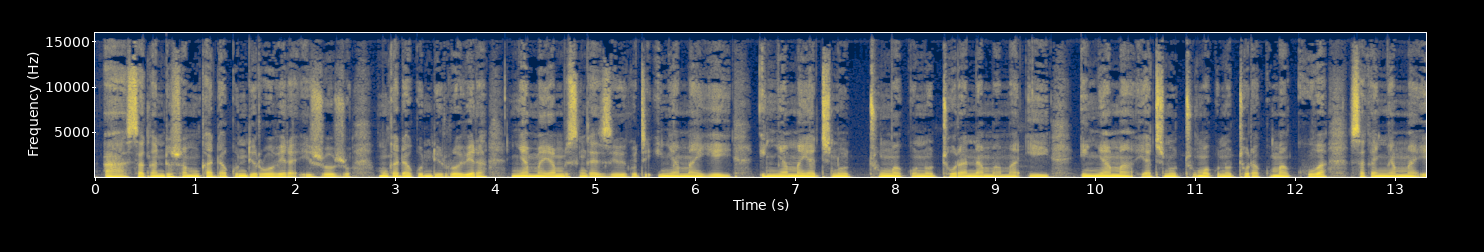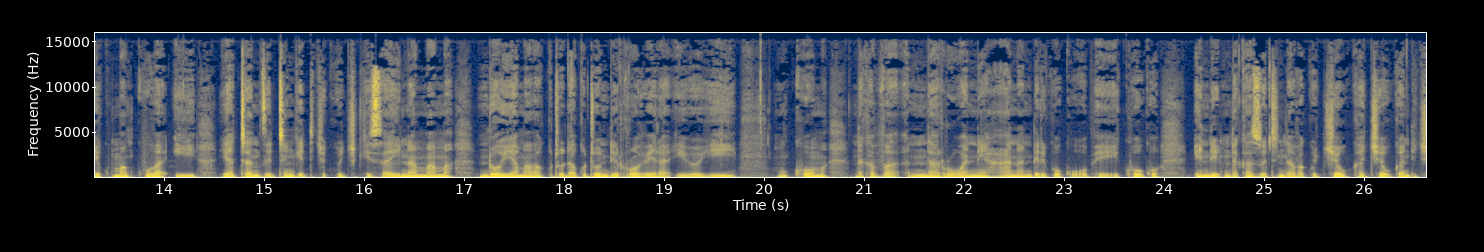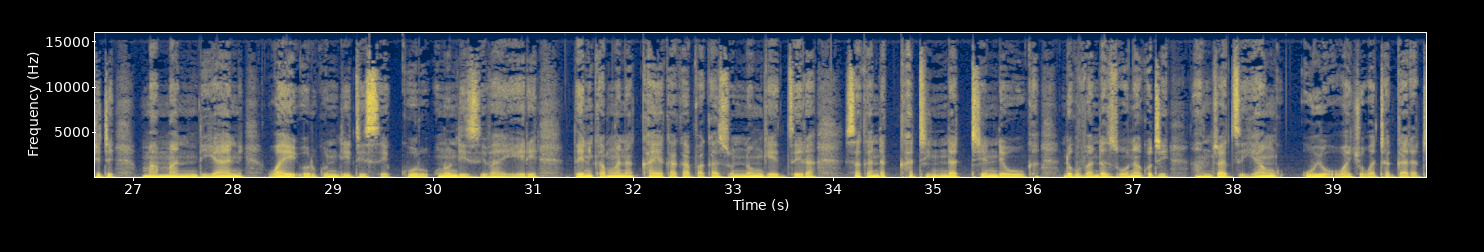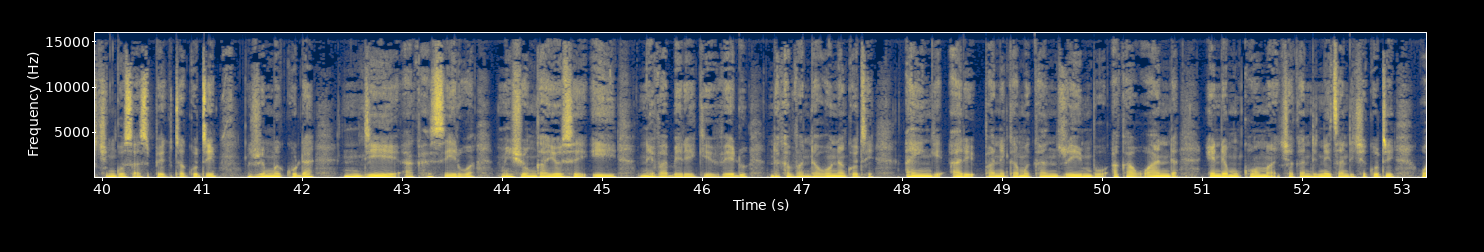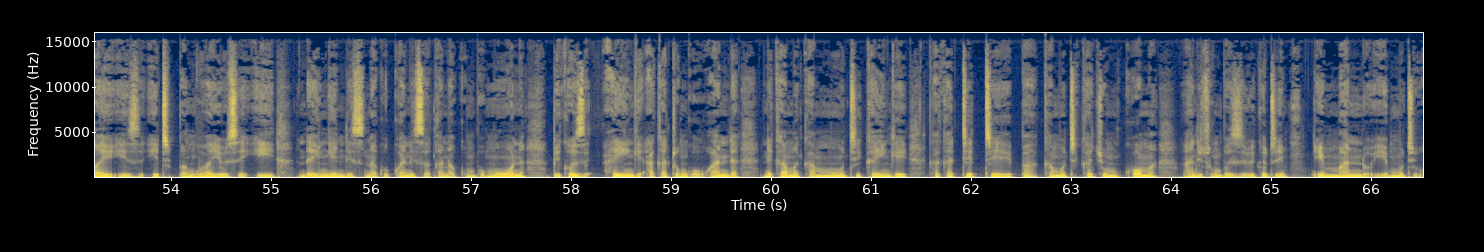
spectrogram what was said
ah saka ndozvamungada kundirovera izvozvo. Mungada kundirovera nyama yamusingazivi kuti inyama yei. Inyama yatino tumwa kunotora namama iyi. Inyama yatinotumwa kunotora kumakuva. Saka nyama yekumakuva iyi yatanzi tinge tichikudyisai namama ndo yamava kutoda kutondirovera iyo iyi. Mukoma ndakabva ndarohwa nehana ndiriko kuhope ikoko. Ende ndakazoti ndava kucheuka cheuka ndichiti mama ndiani wai uri kunditi sekuru unondiziva here? Then kamwana kaya kakabva kazonongedzera. Saka ndakati ndatendeuka ndokubva ndazoona kuti hanzvadzi yangu uyo wacho watagara tichingosuspekta kuti zvimwe kuda ndiye akasiyirwa mishonga yose iyi nevabereki vedu. Ndakabva ndaona kuti ainge ari pane kamwe kanzvimbo akahwanda ende mukoma chakandinetsa ndechekuti why is it panguva yose iyi ndainge ndisina kukwanisa kana kumbomuona? Because ainge akatongohwanda nekamwe kamuti kainge kakatetepa kamuti kacho mukoma handitombozivi kuti imhando yemuti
